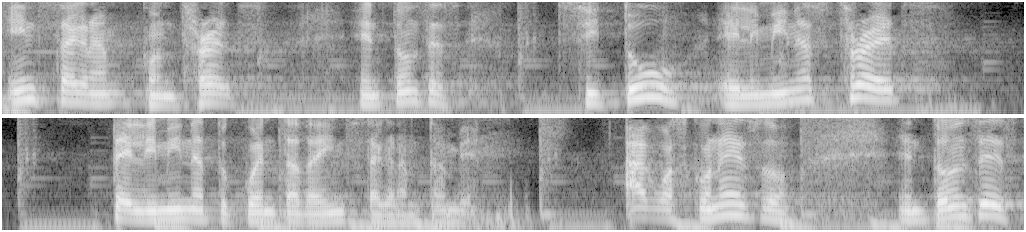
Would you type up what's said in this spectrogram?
Instagram con Threads. Entonces, si tú eliminas Threads, te elimina tu cuenta de Instagram también. Aguas con eso. Entonces,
